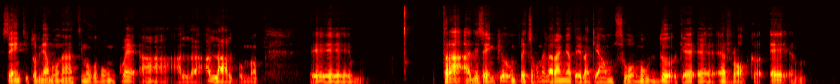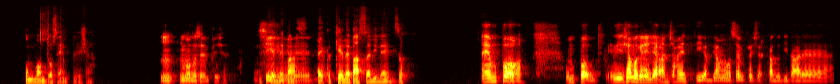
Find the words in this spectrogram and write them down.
Senti, torniamo un attimo comunque a- al- all'album. Eh, tra ad esempio un pezzo come La Ragnatela che ha un suo mood che è, è rock e ehm, un mondo semplice. Mm, in modo semplice. Che Sì, ne passa? eh, Ecco, che ne passa di mezzo? È un po', un po', diciamo che negli arrangiamenti abbiamo sempre cercato di dare,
